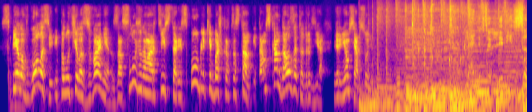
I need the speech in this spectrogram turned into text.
спела в голосе и получила звание заслуженного артиста Республики Башкортостан. И там скандал за это, друзья. Вернемся, обсудим. Глядя в телевизор,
